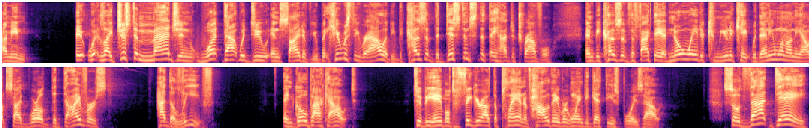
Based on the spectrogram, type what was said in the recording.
I mean, it would like just imagine what that would do inside of you. But here was the reality because of the distance that they had to travel and because of the fact they had no way to communicate with anyone on the outside world, the divers had to leave and go back out to be able to figure out the plan of how they were going to get these boys out. So that day,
